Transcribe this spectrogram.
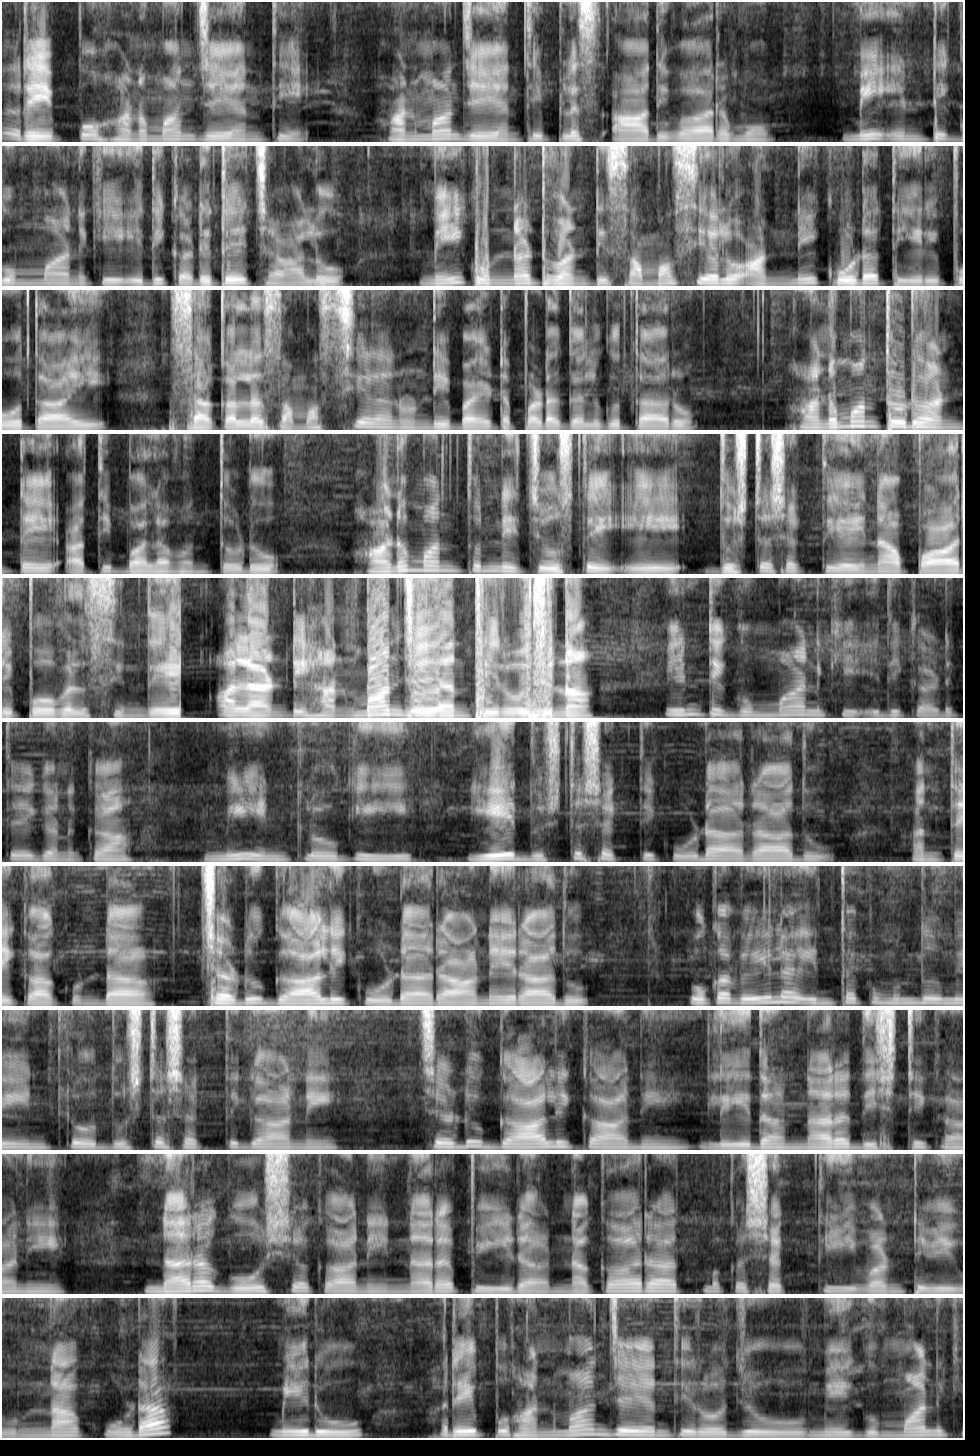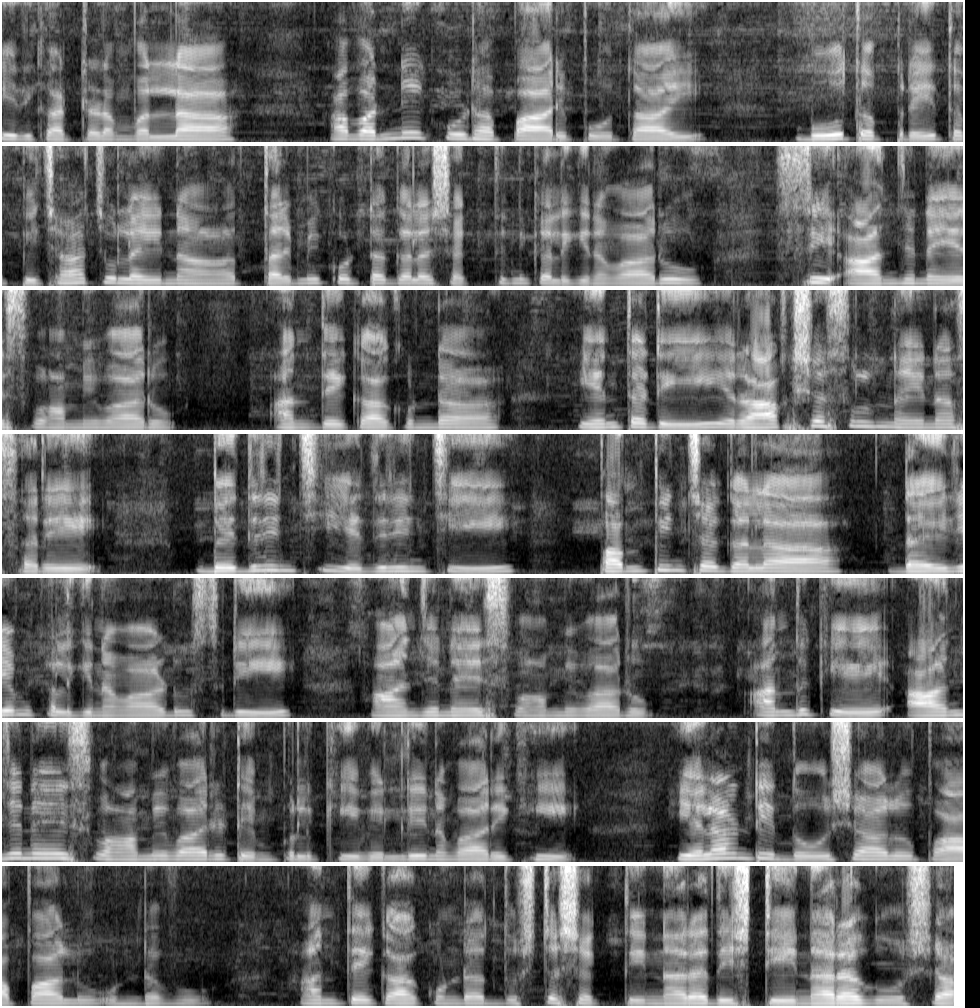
రేపు హనుమాన్ జయంతి. హనుమాన్ జయంతి ప్లస్ ఆదివారము. మీ ఇంటి గుమ్మానికి ఇది కడితే చాలు. మీకున్నటువంటి సమస్యలు అన్నీ కూడా తీరిపోతాయి. సకల సమస్యల నుండి బయటపడగలుగుతారు. హనుమంతుడు అంటే అతి బలవంతుడు. హనుమంతుణ్ణి చూస్తే ఏ దుష్టశక్తి అయినా పారిపోవలసిందే. అలాంటి హనుమాన్ జయంతి రోజున ఇంటి గుమ్మానికి ఇది కడితే గనక మీ ఇంట్లోకి ఏ దుష్టశక్తి కూడా రాదు. అంతేకాకుండా చెడు గాలి కూడా రానే రాదు. ఒకవేళ ఇంతకుముందు మీ ఇంట్లో దుష్టశక్తి కానీ చెడు గాలి కానీ లేదా నరదిష్టి కానీ నరఘోష కానీ నరపీడ నకారాత్మక శక్తి వంటివి ఉన్నా కూడా మీరు రేపు హనుమాన్ జయంతి రోజు మీ గుమ్మానికి ఇది కట్టడం వల్ల అవన్నీ కూడా పారిపోతాయి. భూత ప్రేత పిచాచులైన తరిమి కొట్టగల శక్తిని కలిగిన వారు శ్రీ ఆంజనేయ స్వామివారు వారు. అంతేకాకుండా ఎంతటి రాక్షసులనైనా సరే బెదిరించి ఎదిరించి పంపించగల ధైర్యం కలిగిన వాడు శ్రీ ఆంజనేయ స్వామివారు. అందుకే ఆంజనేయ స్వామివారి టెంపుల్కి వెళ్ళిన వారికి ఎలాంటి దోషాలు పాపాలు ఉండవు. అంతేకాకుండా దుష్టశక్తి నరదిష్టి నరఘోష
